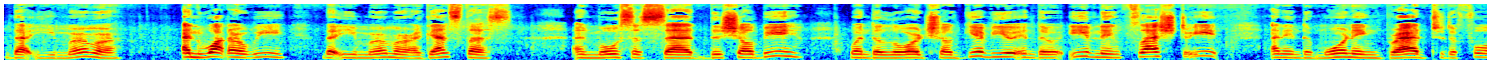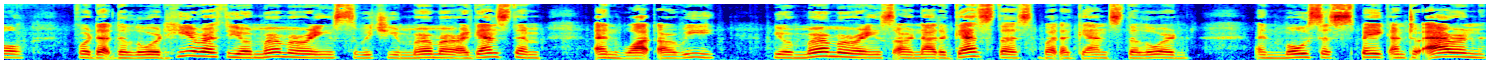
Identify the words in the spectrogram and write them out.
that ye murmur. And what are we that ye murmur against us? And Moses said, This shall be, when the Lord shall give you in the evening flesh to eat, and in the morning bread to the full, for that the Lord heareth your murmurings which ye murmur against him. And what are we? Your murmurings are not against us, but against the Lord. And Moses spake unto Aaron,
